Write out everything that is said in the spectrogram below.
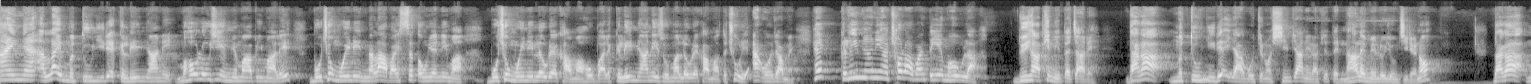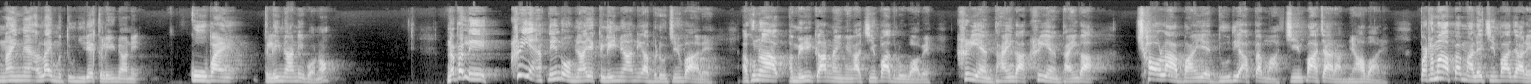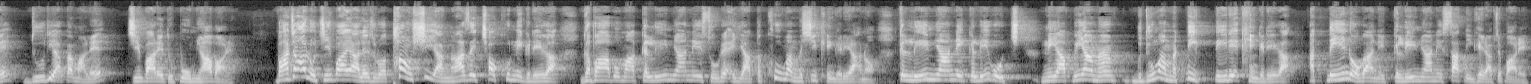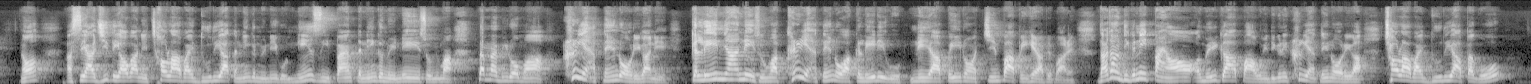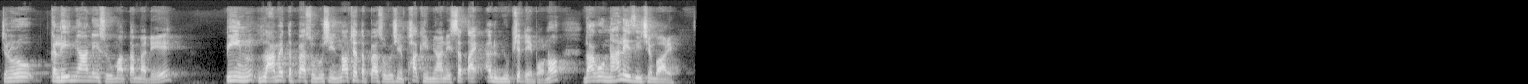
နိုင်ငံအလိုက်မတူညီတဲ့ကလေးများနေမဟုတ်လို့ရှိရင်မြန်မာပြည်မှာလေဘိုလ်ချုပ်မွေးနေ့2လပိုင်း23ရက်နေ့မှာဘိုလ်ချုပ်မွေးနေ့လုပ်တဲ့အခါမှာဟုတ်ပါလေကလေးများနေဆိုမှလုပ်တဲ့အခါမှာတချို့တွေအံ့ဩကြမယ်ဟဲ့ကလေးများနေက6လပိုင်းတည့်ရမဟုတ်လားဒွိဟာဖြစ်နေတတ်ကြတယ်ဒါကမတူညီတဲ့အရာကိုကျွန်တော်ရှင်းပြနေတာဖြစ်တဲ့နားလည်မယ်လို့ယုံကြည်တယ်နော် ဒါကနိုင်ငံအလိုက်မတူညီတဲ့ကလေးများနေကိုယ်ပိုင်ကလေးများနေပေါ့နော်နံပါတ်၄ခရီးယန်အသင်းတော်များရဲ့ကလေးများနေကဘယ်လိုကျင်းပလဲအခုနကအမေရိကနိုင်ငံကကျင်းပတယ်လို့ပါပဲခရီးယန်တိုင်းကခရီးယန်တိုင်းက6လပိုင်းရဲ့ဒုတိယအပတ်မှာကျင်းပကြတာများပါတယ်ပထမအပတ်မှာလည်းကျင်းပကြတယ်ဒုတိယအပတ်မှာလည်းကျင်းပတဲ့သူပိုများပါတယ် ဘာကြောင့်အဲ့လိုကျင်းပရလဲဆိုတော့1856ခုနှစ်ကတည်းကကဘာပေါ်မှာကလေးများနေဆိုတဲ့အရာတစ်ခုမှမရှိခင်ကတည်းကနော်ကလေးများနေကလေးကိုနေရာပေးရမှန်းဘယ်သူမှမတိသေးတဲ့ခင်ကတည်းကအသင်းတော်ကနေကလေးများနေစတင်ခဲ့တာဖြစ်ပါတယ်နော်အဆရာကြီးတယောက်ကနေ6လပိုင်းဒုတိယတနင်္ဂနွေနေ့ကိုနင်းစီပန်းတနင်္ဂနွေနေ့ဆိုပြီးမှသတ်မှတ်ပြီးတော့မှ ခရိယန်အသင်းတော်တွေကနေကလေးများနေဆိုမှခရိယန်အသင်းတော်ကကလေးတွေကိုနေရာပေးတော့ကျင်းပပေးခဲ့တာဖြစ်ပါတယ်။ဒါကြောင့်ဒီကနေ့တိုင်အောင်အမေရိကအပါအဝင်ဒီကနေ့ခရိယန်အသင်းတော်တွေက6လပိုင်းဒုတိယအပတ်ကိုကျွန်တော်တို့ကလေးများနေဆိုမှသတ်မှတ်တယ်။ပြီးရင်လာမယ့်တစ်ပတ်ဆိုလို့ရှိရင်နောက်ထပ်တစ်ပတ်ဆိုလို့ရှိရင်ဖခင်များနေဆက်တိုက်အဲ့လိုမျိုးဖြစ်တယ်ပေါ့နော်။ဒါကိုနားလေစီချင်ပါတယ်။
